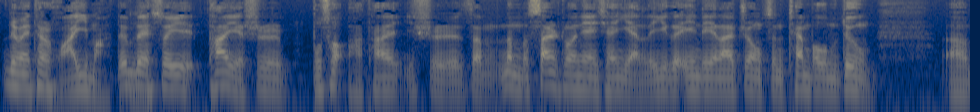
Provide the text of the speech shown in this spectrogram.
认为他是华裔嘛，对不对？所以他也是不错啊。他是怎么那么三十多年前演了一个《Indiana Jones and Temple of Doom》，呃，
